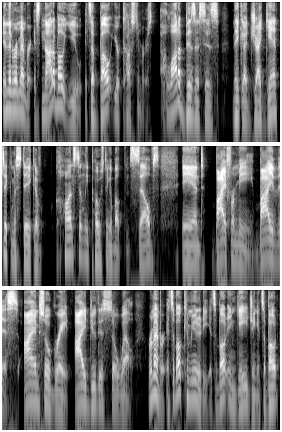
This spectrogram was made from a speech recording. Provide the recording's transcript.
And then remember, it's not about you, it's about your customers. A lot of businesses make a gigantic mistake of constantly posting about themselves and buy from me, buy this. I am so great. I do this so well. Remember, it's about community, it's about engaging, it's about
